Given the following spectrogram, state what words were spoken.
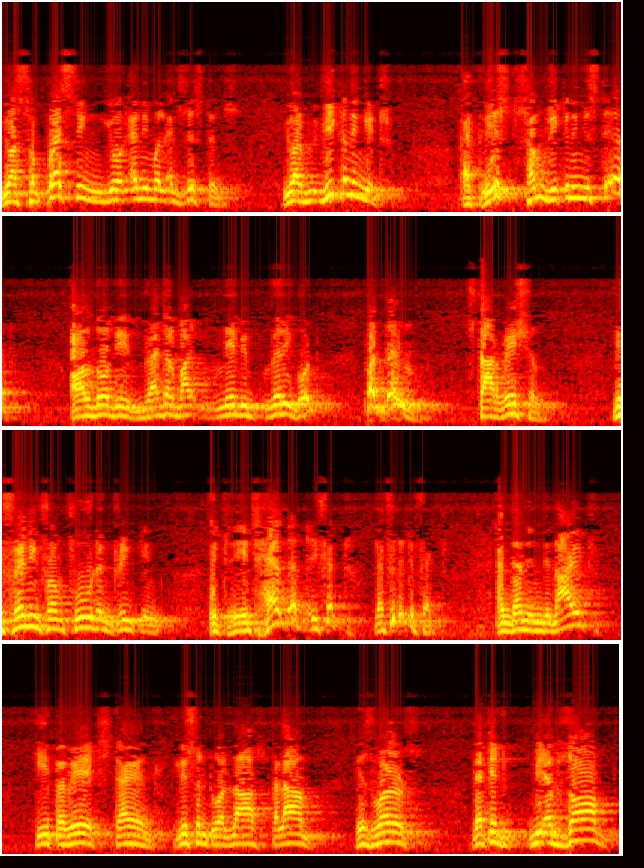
You are suppressing your animal existence. You are weakening it. At least some weakening is there. Although the weather may be very good, but then starvation, refraining from food and drinking, it, it has that effect, definite effect. And then in the night, keep awake, stand, listen to Allah's kalam, His words, that it be absorbed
